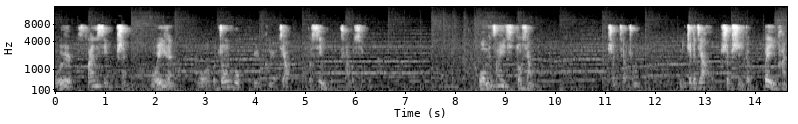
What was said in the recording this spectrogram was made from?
吾日三省吾身，为人我不忠乎与朋友交，我不信乎传不习乎。我们在一起做项目，什么叫忠？你这个家伙是不是一个背叛、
